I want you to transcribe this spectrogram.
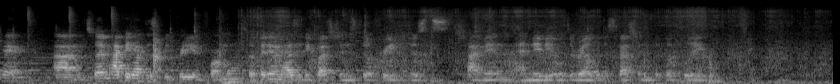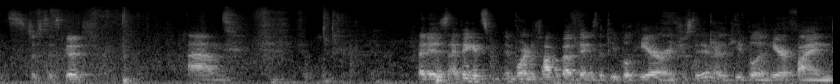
Okay, um, so I'm happy to have this be pretty informal. So if anyone has any questions, feel free to just chime in, and maybe it will derail the discussion, but hopefully it's just as good. Um, that is, I think it's important to talk about things that people here are interested in, or that people in here find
